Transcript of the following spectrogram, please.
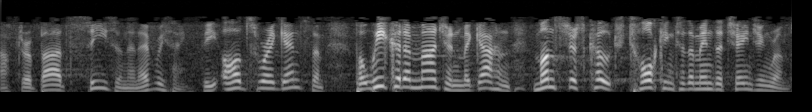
after a bad season and everything. The odds were against them. But we could imagine McGahan, Munster's coach, talking to them in the changing rooms.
